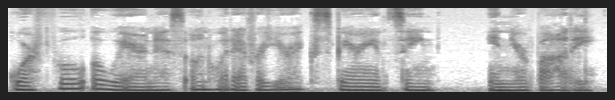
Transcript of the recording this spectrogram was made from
or full awareness on whatever you're experiencing in your body.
